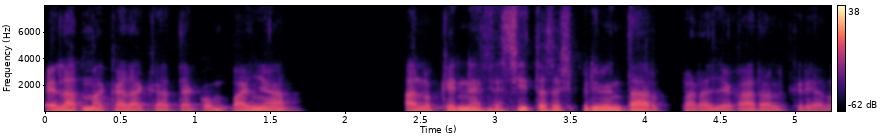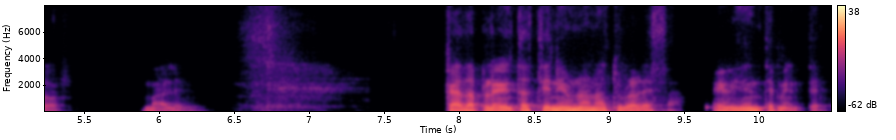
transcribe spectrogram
el Atma Karaka te acompaña a lo que necesitas experimentar para llegar al creador, ¿vale? Cada planeta tiene una naturaleza, evidentemente.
